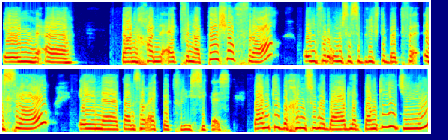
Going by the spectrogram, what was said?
En uh dan gaan ek vir Natasha vra om vir ons asseblief te bid vir Israel en uh, dan sal ek bid vir die siekes. Dankie, begin sommer dadelik. Dankie Eugene.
